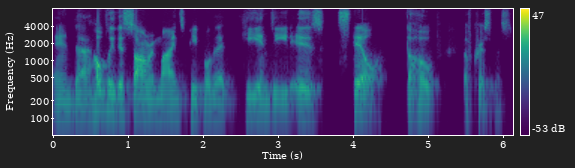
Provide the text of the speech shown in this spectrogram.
And uh, hopefully, this song reminds people that He indeed is still the hope of Christmas.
